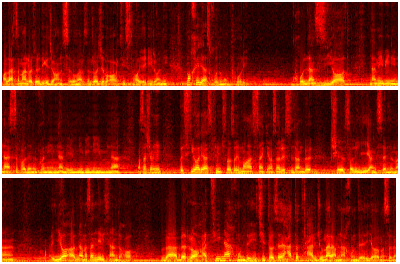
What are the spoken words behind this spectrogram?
حالا اصلا من راجع دیگه جهان سوم عرضم راجع به آرتیست های ایرانی ما خیلی از خودمون پریم. کلا زیاد نه می‌بینیم نه استفاده می‌کنیم نه میریم می‌بینیم نه. مثلا شما بسیاری از فیلمسازهای ما هستن که مثلا رسیدن به 40 سالگی یعنی سن من. یا نه مثلا نویسنده ها و به راحتی نخونده هیچی. تازه حتی ترجمه هم نخونده. یا مثلا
